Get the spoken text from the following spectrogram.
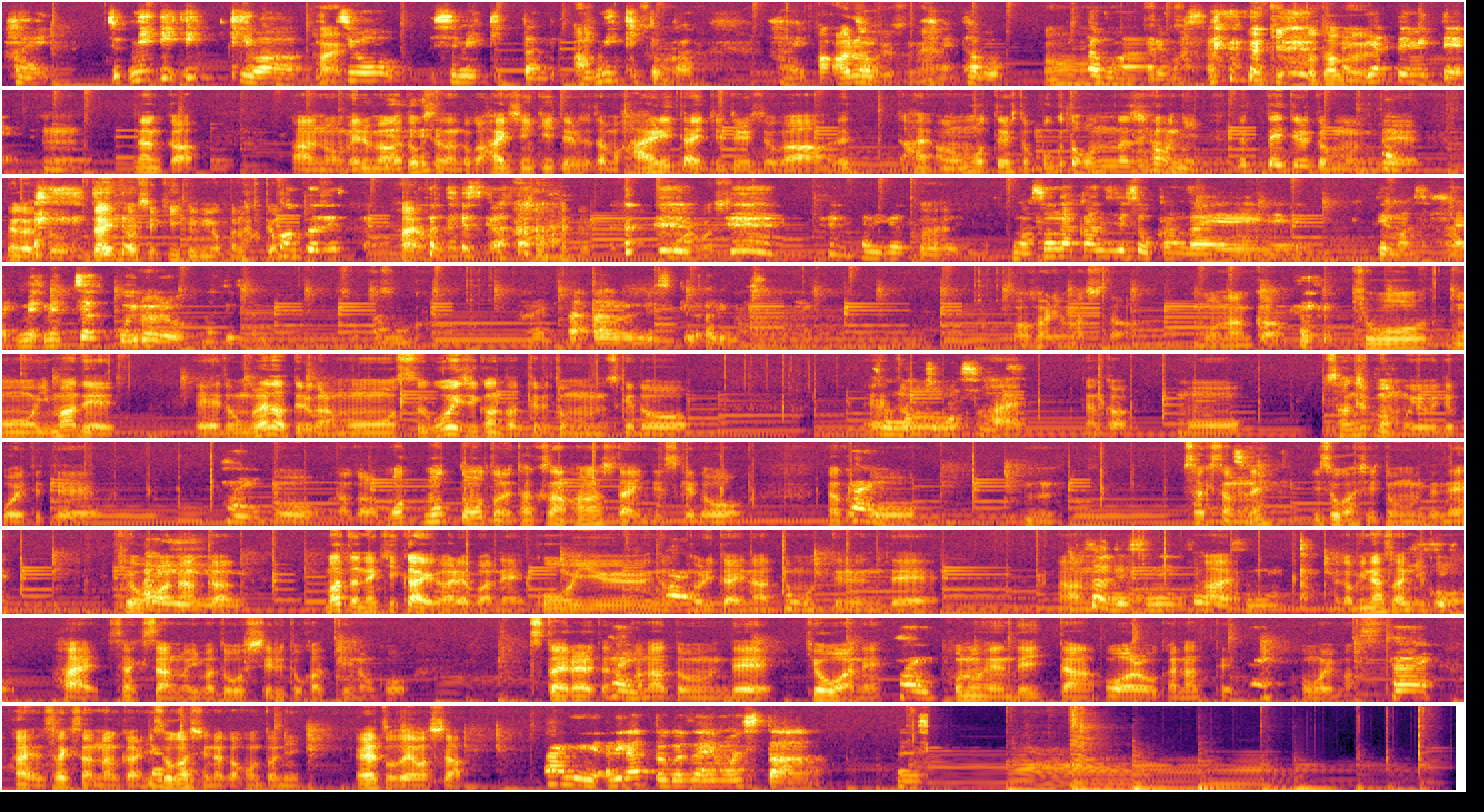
はい。ちょに一期ははい一応締め切ったんで、あ二期とか、はい。ああるんですねはい、多分多分あります。いやきっと多分、やってみて、うん、なんかあのメルマガ読者さんとか配信聞いてる人多分入りたいって言ってる人がでは思ってる人僕と同じように絶対いてると思うんでなんかちょっと代表して聞いてみようかなって思って本当ですか？はい本当ですか？思いました。ありがとうございます。まあそんな感じでそう考えてます。はい。めめっちゃこういろいろなんていうんですかね。ああるんですけどあります。わかりました。もうなんか今日もう今で、えーどんぐらい経ってるかなもうすごい時間経ってると思うんですけど、えーそんな気がしますはい。なんかもう30分はもう余裕で超えてて、はい。そうだからももっともっとねたくさん話したいんですけど、なんかこう、うん、さきさんもね忙しいと思うんでね、今日はなんかはいまたね機会があればねこういうのを撮りたいなと思ってるんで、あのそうですね。そうですね。なんか皆さんにこう、はい、さきさんの今どうしてるとかっていうのをこう伝えられたのかなと思うんで、今日はねはい。この辺で一旦終わろうかなって思います。はい。はい、さきさんなんか忙しい中本当にありがとうございました。はい。ありがとうございました。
